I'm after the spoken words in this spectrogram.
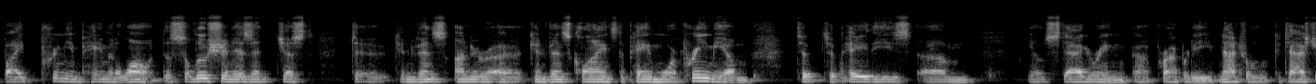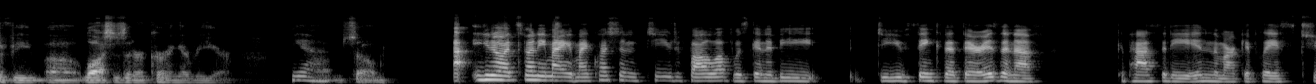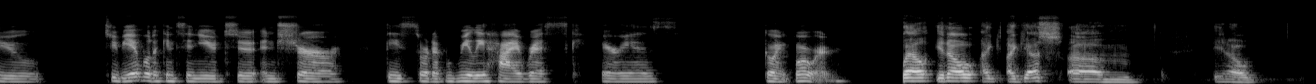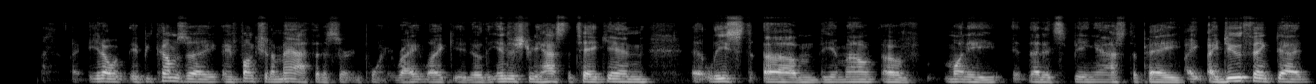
by premium payment alone. The solution isn't just to convince under, uh, convince clients to pay more premium to, to pay these, um, you know, staggering, uh, property, natural catastrophe, uh, losses that are occurring every year. Yeah. Um, So, You know, it's funny, my, my question to you to follow up was gonna be, do you think that there is enough capacity in the marketplace to, to be able to continue to insure these sort of really high risk areas going forward? well, you know, I, I guess, um, you know, you know, it becomes a, a function of math at a certain point, right? Like, you know, the industry has to take in at least, um, the amount of money that it's being asked to pay. I, I do think that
